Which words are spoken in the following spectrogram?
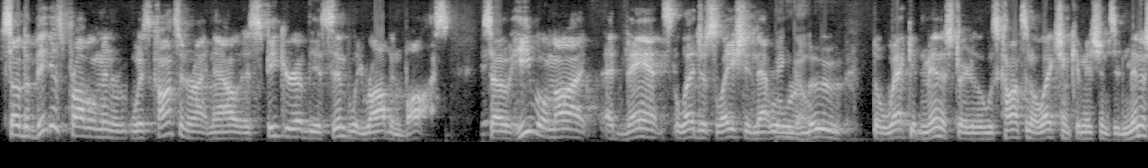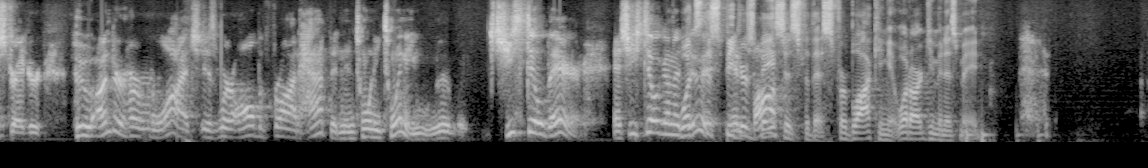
So the biggest problem in Wisconsin right now is Speaker of the Assembly Robin Vos. So he will not advance legislation that will Bingo. remove the WEC administrator, the Wisconsin Election Commission's administrator, who under her watch is where all the fraud happened in 2020. She's still there, and she's still going to do it. What's the speaker's Vos- basis for this, for blocking it? What argument is made?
